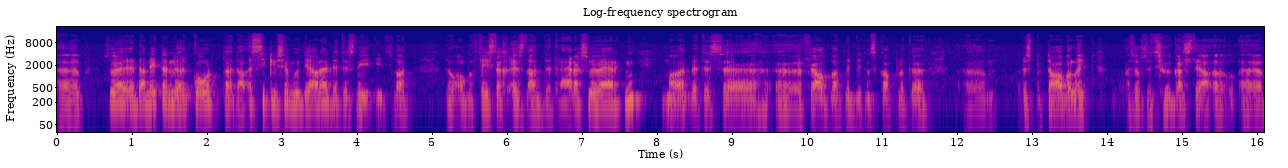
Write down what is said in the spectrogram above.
Uh so dan net in kort daar is sikliese modelle, dit is nie iets wat nou al bevestig is dat dit regtig so werk nie, maar dit is 'n uh, 'n uh, veld wat met wetenskaplike ehm uh, respektabelheid as ons dit so kan stel uh, uh,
